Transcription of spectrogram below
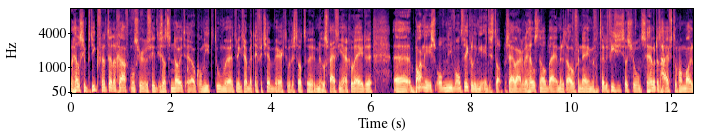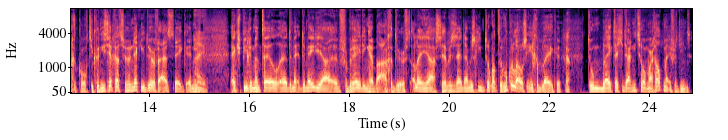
heel sympathiek van de Telegraaf-concern vind... is dat ze nooit, en ook al niet toen, we, toen ik daar met FHM werkte... wat is dat, inmiddels 15 jaar geleden... bang is om nieuwe ontwikkelingen in te stappen. Zij waren er heel snel bij met het overnemen van televisiestations. Ze hebben dat huis toch wel mooi gekocht. Je kunt niet zeggen dat ze hun nek niet durven uitsteken... en niet experimenteel eh, de, me- de mediaverbreding hebben aangedurfd. Alleen ja, ze, hebben, ze zijn daar misschien toch wat roekeloos in gebleken... Toen bleek dat je daar niet zomaar geld mee verdient.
